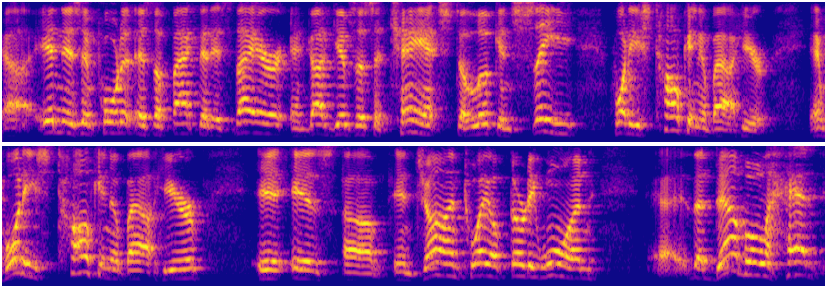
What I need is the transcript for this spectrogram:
uh, not as important as the fact that it's there and God gives us a chance to look and see what He's talking about here. And what He's talking about here is uh, in John 12 31, uh, the devil had,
